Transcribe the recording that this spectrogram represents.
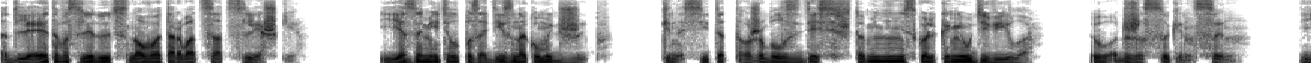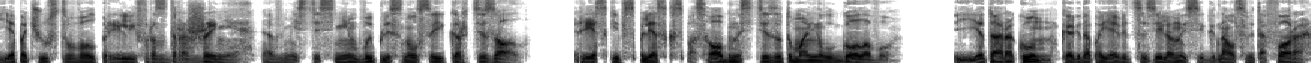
А для этого следует снова оторваться от слежки. Я заметил позади знакомый джип. Киносита тоже был здесь, что меня нисколько не удивило. Вот же сукин сын. Я почувствовал прилив раздражения, а вместе с ним выплеснулся и кортизол. Резкий всплеск способности затуманил голову. «Ятаракун, когда появится зеленый сигнал светофора,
